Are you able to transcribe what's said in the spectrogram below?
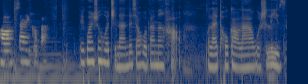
好，下一个吧。悲观生活指南的小伙伴们好，我来投稿啦。我是栗子。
